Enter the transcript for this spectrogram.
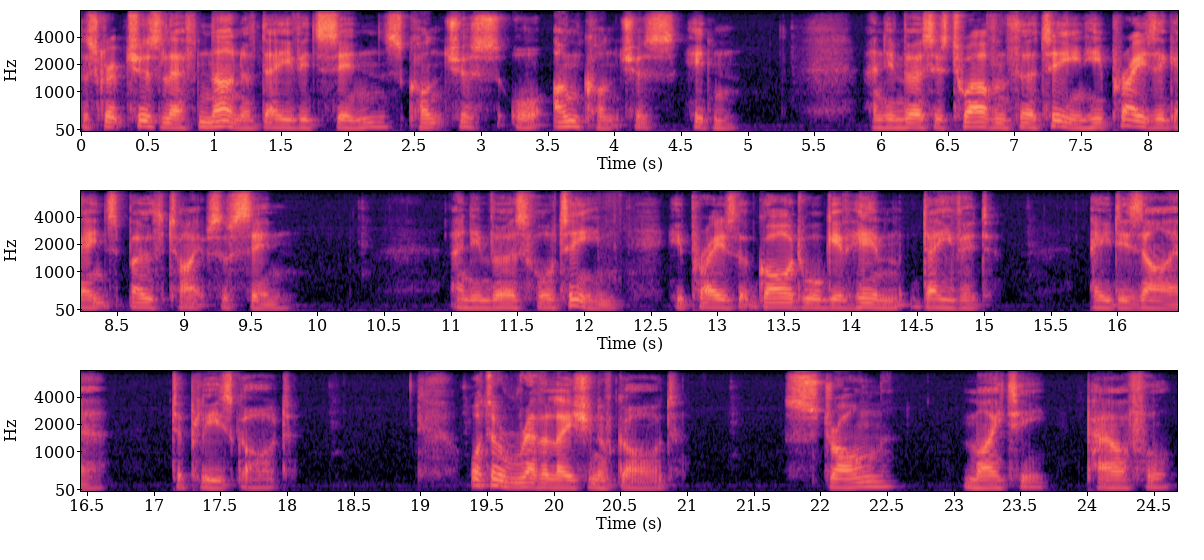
The scriptures left none of David's sins, conscious or unconscious, hidden. And in verses 12 and 13, he prays against both types of sin. And in verse 14, he prays that God will give him, David, a desire to please God. What a revelation of God! Strong, mighty, powerful,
